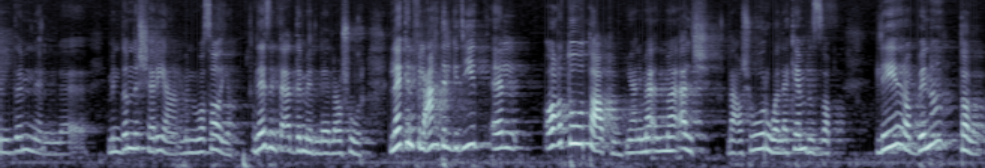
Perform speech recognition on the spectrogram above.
من ضمن ال- من ضمن الشريعة من الوصايا. لازم تقدم ال- العشور. لكن في العهد الجديد قال أعطوا تعطوا. يعني ما ما قالش لا عشور ولا كام بالظبط. ليه ربنا طلب؟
